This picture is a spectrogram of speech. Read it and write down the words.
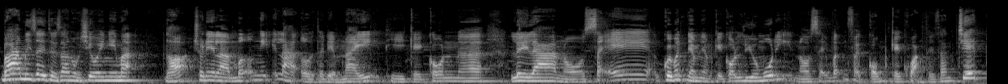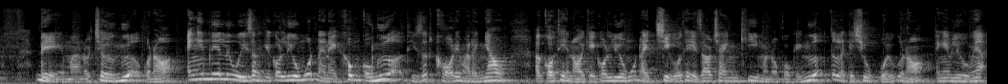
30 giây thời gian hồi chiêu anh em ạ đó cho nên là mỡ nghĩ là ở thời điểm này ý, thì cái con ờ, uh, Layla nó sẽ quên mất nhầm nhầm cái con Liomod ý nó sẽ vẫn phải có một cái khoảng thời gian chết để mà nó chờ ngựa của nó. Anh em nên lưu ý rằng cái con Liomod này này không có ngựa thì rất khó để mà đánh nhau. À, có thể nói cái con Liomod này chỉ có thể giao tranh khi mà nó có cái ngựa tức là cái chiều cuối của nó. Anh em lưu ý ạ?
